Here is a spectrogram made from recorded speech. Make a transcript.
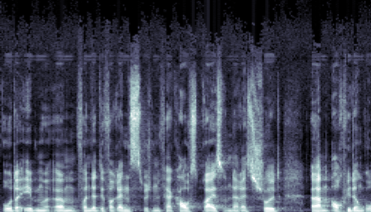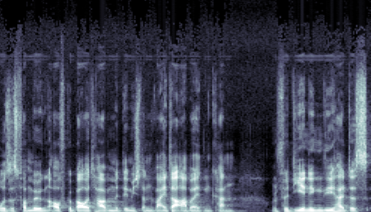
oder eben ähm, von der Differenz zwischen Verkaufspreis und der Restschuld ähm, auch wieder ein großes Vermögen aufgebaut habe, mit dem ich dann weiterarbeiten kann. Und für diejenigen, die halt das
